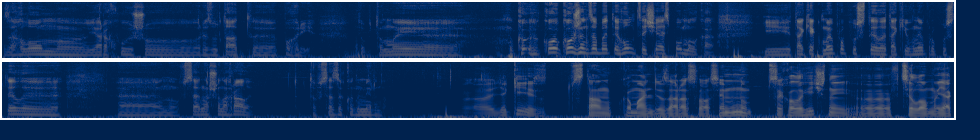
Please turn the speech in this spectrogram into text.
загалом е, я рахую, що результат е, по грі. Тобто ми е, Ко- ко- Кожен забитий гол це чиясь помилка. І так як ми пропустили, так і вони пропустили ну, все, на що награли. Тобто все закономірно. Який стан в команді зараз у вас? Ну, психологічний в цілому, як,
